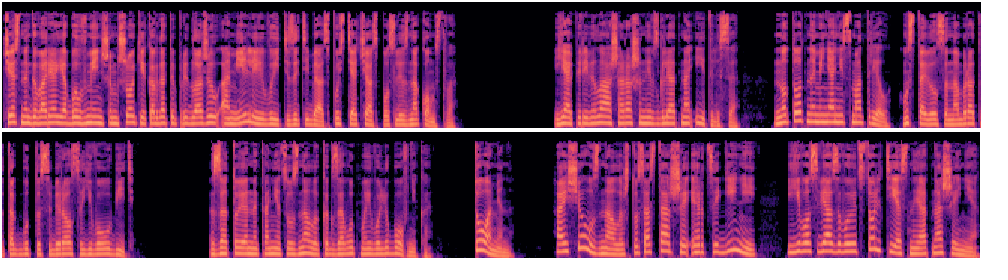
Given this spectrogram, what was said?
Честно говоря, я был в меньшем шоке, когда ты предложил Амелии выйти за тебя спустя час после знакомства. Я перевела ошарашенный взгляд на Итлиса, но тот на меня не смотрел, уставился на брата, так будто собирался его убить. Зато я, наконец, узнала, как зовут моего любовника. Томин. А еще узнала, что со старшей эрцегиней его связывают столь тесные отношения,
